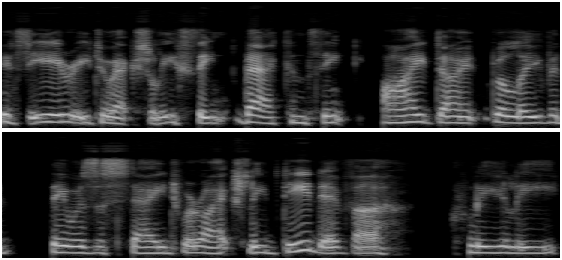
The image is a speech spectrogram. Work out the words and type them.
it's eerie to actually think back and think, I don't believe it. There was a stage where I actually did ever clearly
